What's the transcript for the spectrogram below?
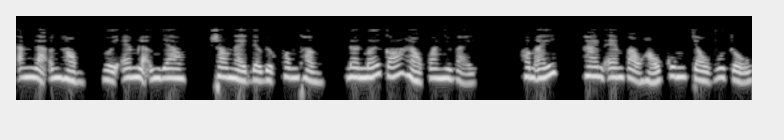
anh là ân hồng, người em là ân giao, sau này đều được phong thần, nên mới có hào quang như vậy. Hôm ấy, hai anh em vào hậu cung chầu vua trụ.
